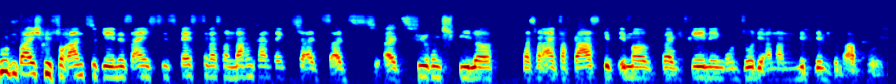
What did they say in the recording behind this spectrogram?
gutem Beispiel voranzugehen, ist eigentlich das Beste, was man machen kann, denke ich, als, als, als Führungsspieler, dass man einfach Gas gibt, immer beim Training und so die anderen mitnimmt und abholt.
